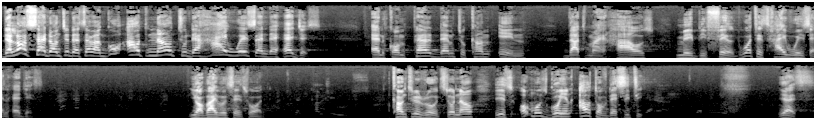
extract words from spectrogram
the Lord said unto the servant, Go out now to the highways and the hedges and compel them to come in that my house may be filled. What is highways and hedges? Your Bible says what? Country roads. So now he's almost going out of the city. Yes.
